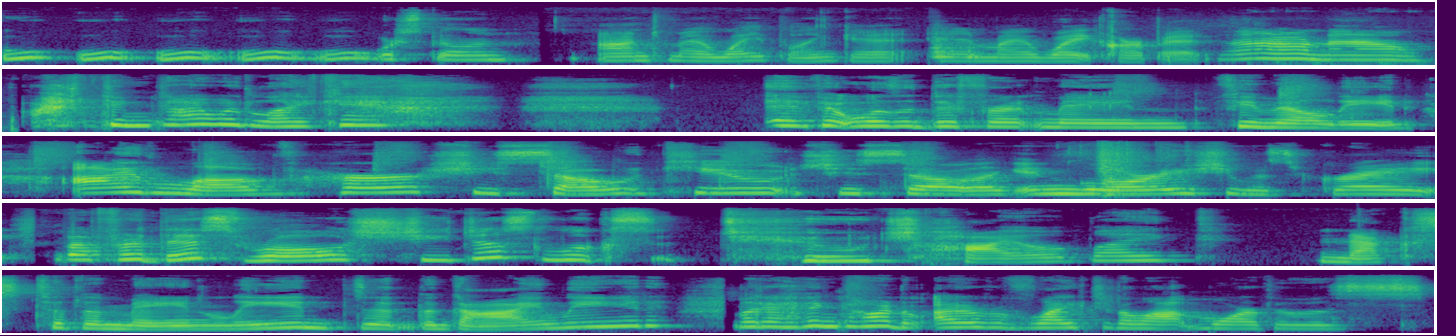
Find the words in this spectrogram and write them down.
Ooh, ooh, ooh, ooh, ooh, we're spilling onto my white blanket and my white carpet. I don't know. I think I would like it if it was a different main female lead. I love her. She's so cute. She's so, like, in Glory, she was great. But for this role, she just looks too childlike next to the main lead, the, the guy lead. Like, I think I would, I would have liked it a lot more if it was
